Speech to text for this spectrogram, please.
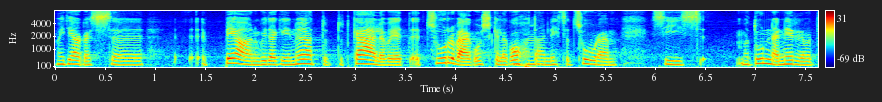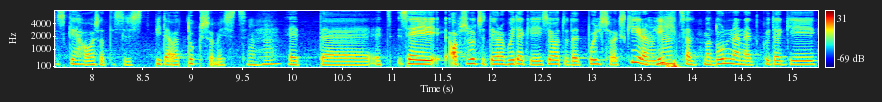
ma ei tea, kas pea on kuidagi nõjatatud käele või et, et surve kuskile kohta mm -hmm. on lihtsalt suurem, siis ma tunnen erinevates kehaosades sellist pidevat tuksumist mm. -hmm. et, et see absoluutselt ei ole kuidagi seotud, et pulss oleks kiirem mm, -hmm. lihtsalt ma tunnen, et kuidagi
